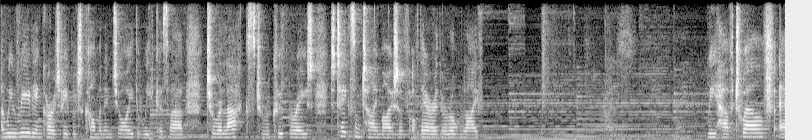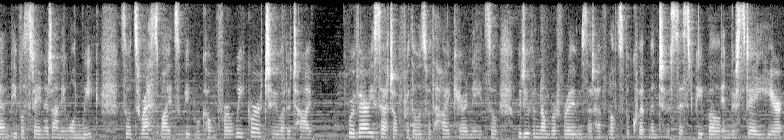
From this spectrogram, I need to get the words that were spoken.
and we really encourage people to come and enjoy the week as well, to relax, to recuperate, to take some time out of, of their, their own life. We have 12 um, people staying at any one week, so it's respite, so people come for a week or two at a time. We're very set up for those with high care needs, so we do have a number of rooms that have lots of equipment to assist people in their stay here.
